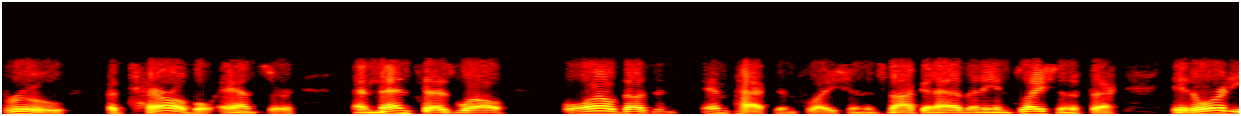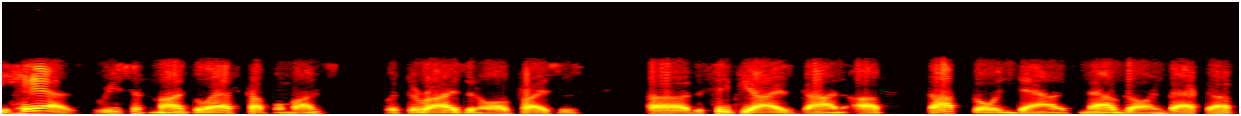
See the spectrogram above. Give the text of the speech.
through a terrible answer and then says, well, oil doesn't impact inflation. It's not going to have any inflation effect. It already has. Recent months, the last couple months, with the rise in oil prices, uh, the CPI has gone up, stopped going down. It's now going back up.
